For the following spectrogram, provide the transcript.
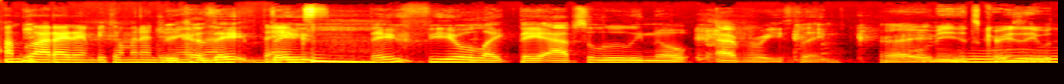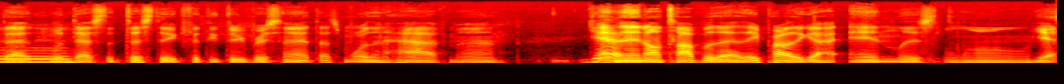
I'm Be- glad I didn't become an engineer. because they then. they Thanks. they feel like they absolutely know everything, right? I mean, it's crazy with that with that statistic. Fifty three percent. That's more than half, man. yeah, And then on top of that, they probably got endless loans Yeah.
